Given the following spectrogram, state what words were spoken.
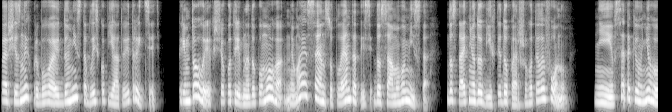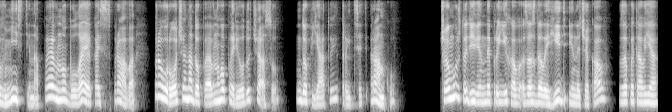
Перші з них прибувають до міста близько 5.30. Крім того, якщо потрібна допомога, немає сенсу плентатись до самого міста, достатньо добігти до першого телефону. Ні, все-таки у нього в місті, напевно, була якась справа, приурочена до певного періоду часу, до 5.30 ранку. Чому ж тоді він не приїхав заздалегідь і не чекав? запитав я.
